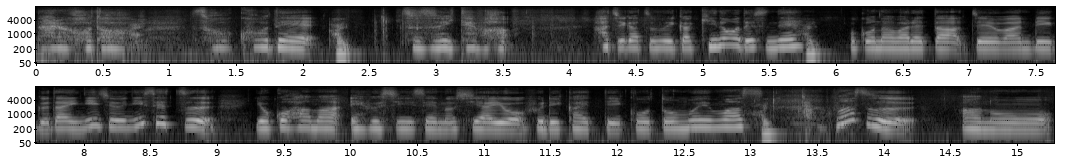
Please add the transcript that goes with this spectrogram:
なるほど、い。そこではい、続いては8月6日昨日ですね、はい行われた J1 リーグ第22節横浜 FC 戦の試合を振り返っていこうと思います。はいまずあの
